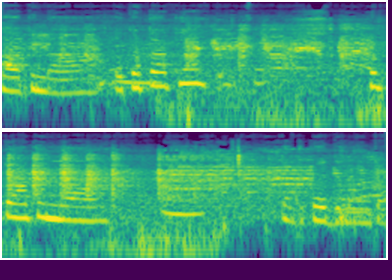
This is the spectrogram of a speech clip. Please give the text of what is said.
తాకిందా ఎక్కడ తాకి ఇక్కడ తాకిందా తగ్గిపోయింది ఇంకా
